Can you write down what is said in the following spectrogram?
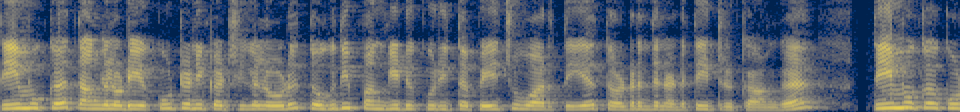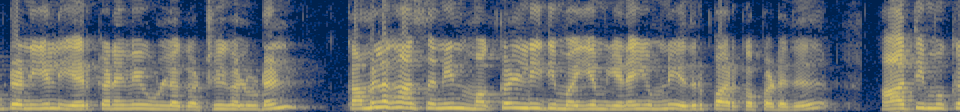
திமுக தங்களுடைய கூட்டணி கட்சிகளோடு தொகுதி பங்கீடு குறித்த பேச்சுவார்த்தையை தொடர்ந்து நடத்திட்டு இருக்காங்க திமுக கூட்டணியில் ஏற்கனவே உள்ள கட்சிகளுடன் கமலஹாசனின் மக்கள் நீதி மையம் இணையும்னு எதிர்பார்க்கப்படுது. அதிமுக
